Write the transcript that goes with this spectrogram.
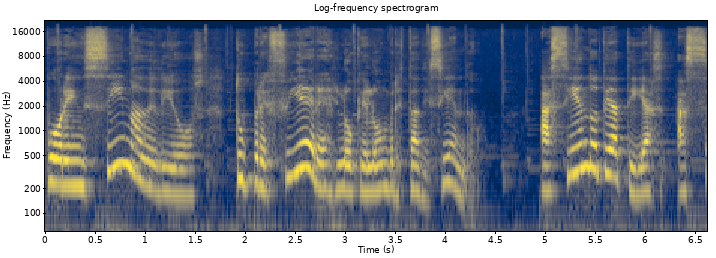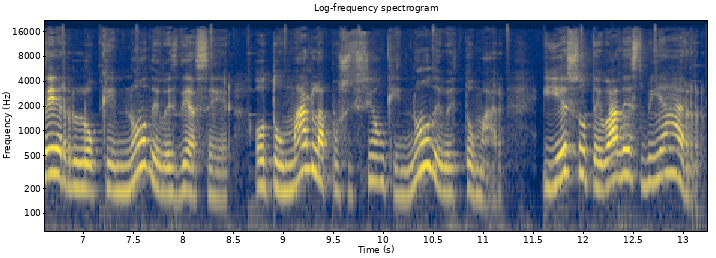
por encima de Dios tú prefieres lo que el hombre está diciendo haciéndote a ti hacer lo que no debes de hacer o tomar la posición que no debes tomar. Y eso te va a desviar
